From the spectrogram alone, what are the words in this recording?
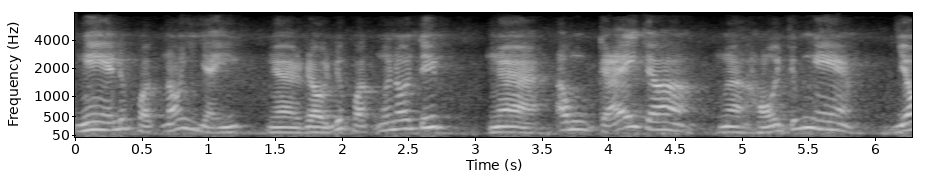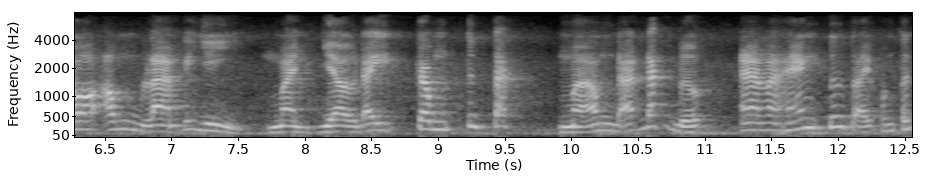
nghe đức phật nói như vậy. À, rồi đức phật mới nói tiếp. À, ông kể cho à, hội chúng nghe do ông làm cái gì mà giờ đây trong tích tắc mà ông đã đắc được a la hán tứ tuệ phân tích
